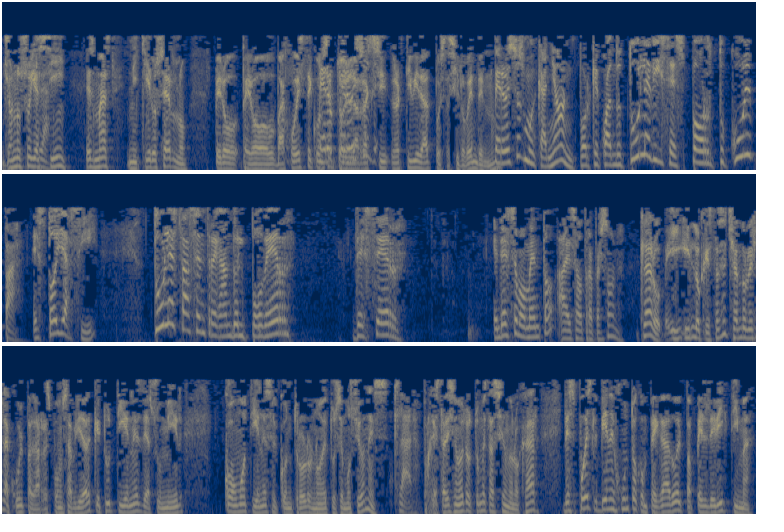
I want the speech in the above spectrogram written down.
Yo no soy Claro. así. Es más, ni quiero serlo. Pero, pero bajo este concepto pero de la es- reactividad, pues así lo venden, ¿no? Pero eso es muy cañón, porque cuando tú le dices, por tu culpa estoy así, tú le estás entregando el poder de ser en ese momento a esa otra persona. Claro, y, y lo que estás echándole es la culpa, la responsabilidad que tú tienes de asumir cómo tienes el control o no de tus emociones. Claro. Porque está diciendo otro, tú me estás haciendo enojar. Después viene junto con pegado el papel de víctima,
